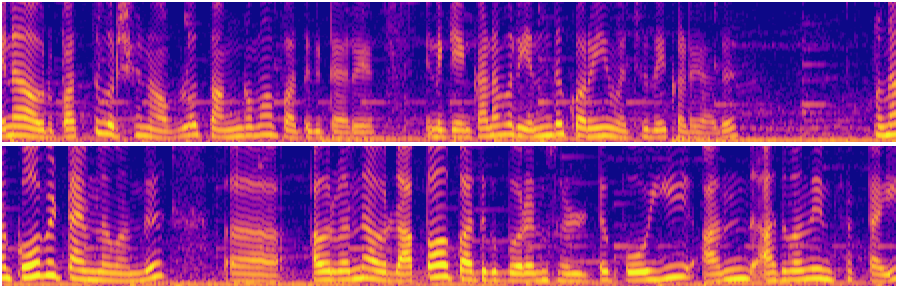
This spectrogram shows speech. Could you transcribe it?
ஏன்னா அவர் பத்து வருஷம் நான் அவ்வளோ தங்கமாக பார்த்துக்கிட்டாரு எனக்கு என் கணவர் எந்த குறையும் வச்சதே கிடையாது. ஆனால் கோவிட் டைமில் வந்து அவர் வந்து அவரோட அப்பாவை பார்த்துக்க போகிறேன்னு சொல்லிட்டு போய் அந்த அது வந்து இன்ஃபெக்ட் ஆகி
